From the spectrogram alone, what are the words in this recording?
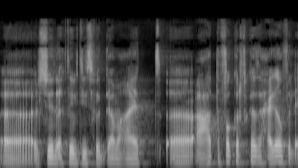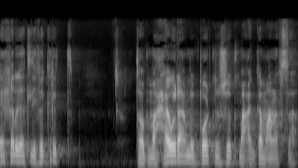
ال student activities في الجامعات. آه، قعدت أفكر في كذا حاجة وفي الآخر جات لي فكرة طب ما أحاول أعمل partnership مع الجامعة نفسها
